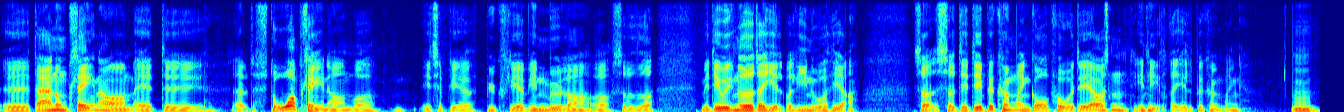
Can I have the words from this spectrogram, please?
Øh, der er nogle planer om, at øh, der er store planer om at etablere, bygge flere vindmøller og så videre, men det er jo ikke noget, der hjælper lige nu og her. Så, så det er det, bekymringen går på, og det er også en, en helt reel bekymring. Mm.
